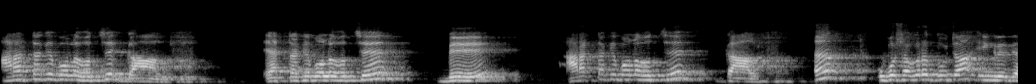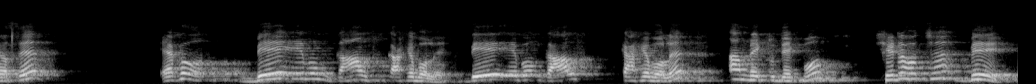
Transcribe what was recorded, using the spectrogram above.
আর একটাকে বলে হচ্ছে গালফ। একটাকে বলে হচ্ছে বে আর একটাকে বলে হচ্ছে গালফ। হ্যাঁ? উপসাগরের দুটা ইংরেজি আছে। এখন বে এবং গালফ কাকে বলে? বে এবং গালফ কাকে বলে? আমরা একটু দেখব। সেটা হচ্ছে বে।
